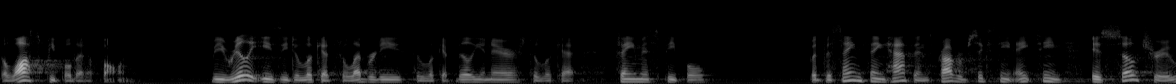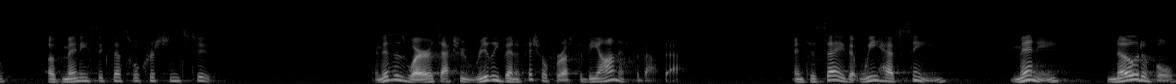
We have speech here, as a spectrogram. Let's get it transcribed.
the lost people that have fallen. Be really easy to look at celebrities, to look at billionaires, to look at famous people. But the same thing happens, Proverbs 16, 18 is so true of many successful Christians too. And this is where it's actually really beneficial for us to be honest about that and to say that we have seen many notable,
